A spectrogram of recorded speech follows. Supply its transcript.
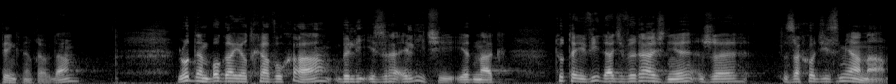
Piękne, prawda? Ludem Boga JHWH byli Izraelici, jednak tutaj widać wyraźnie, że zachodzi zmiana.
